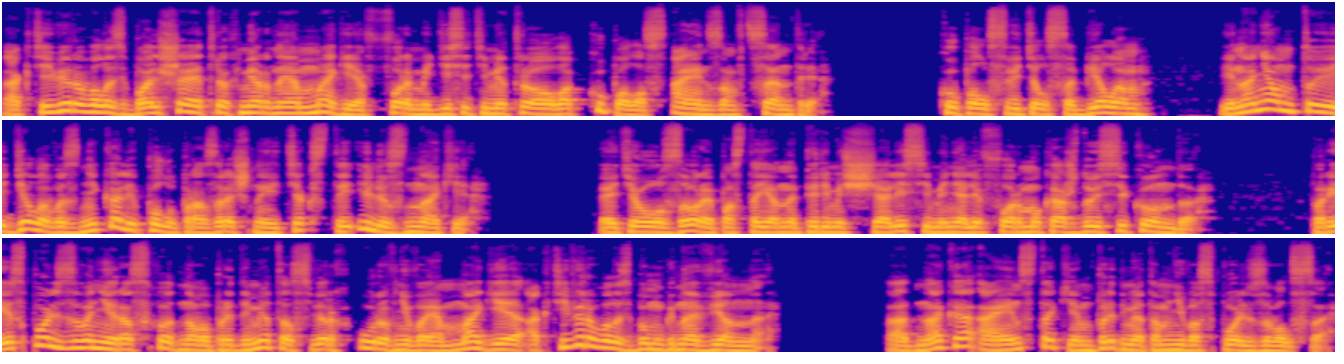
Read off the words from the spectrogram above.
Активировалась большая трехмерная магия в форме десятиметрового купола с Айнзом в центре. Купол светился белым, и на нем то и дело возникали полупрозрачные тексты или знаки. Эти узоры постоянно перемещались и меняли форму каждую секунду. При использовании расходного предмета сверхуровневая магия активировалась бы мгновенно. Однако Айн с таким предметом не воспользовался.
